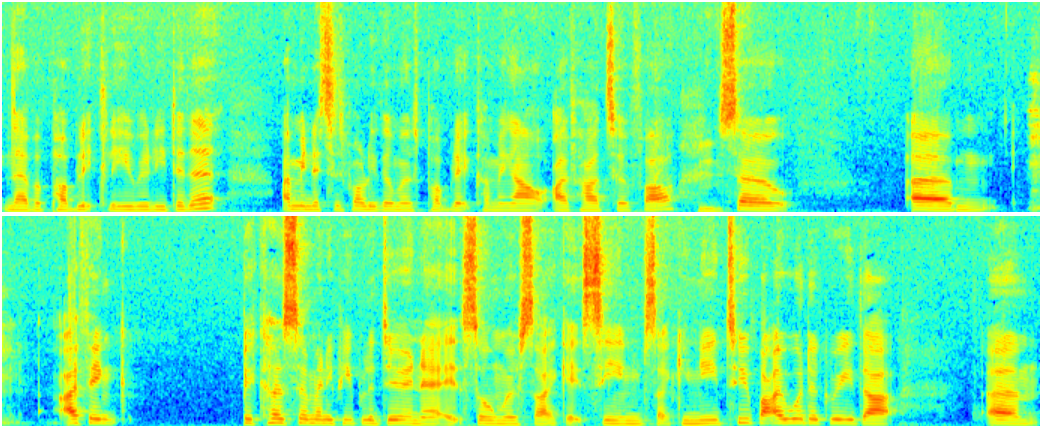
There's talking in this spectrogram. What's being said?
never publicly really did it. I mean, this is probably the most public coming out I've had so far. So, um, I think because so many people are doing it, it's almost like it seems like you need to. But I would agree that um,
